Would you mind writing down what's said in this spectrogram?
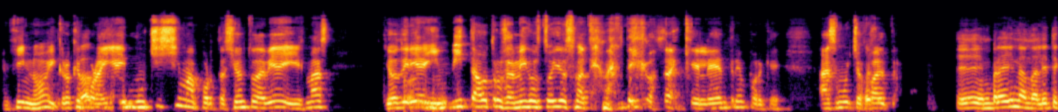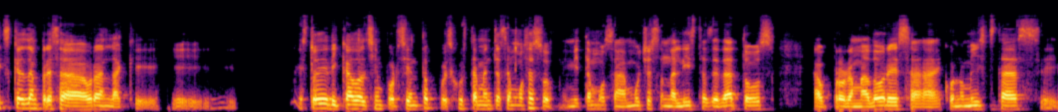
en fin, ¿no? Y creo que por ahí hay muchísima aportación todavía y es más, yo diría, invita a otros amigos tuyos matemáticos a que le entren porque hace mucha pues, falta. Eh, en Brain Analytics, que es la empresa ahora en la que eh, estoy dedicado al 100%, pues justamente hacemos eso. Invitamos a muchos analistas de datos, a programadores, a economistas. Eh,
